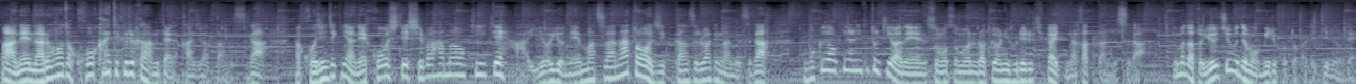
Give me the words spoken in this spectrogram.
まあね、なるほど、こう変えてくるか、みたいな感じだったんですが、まあ、個人的にはね、こうして芝浜を聞いて、あ、いよいよ年末だなと実感するわけなんですが、僕が沖縄に行った時はね、そもそも録音に触れる機会ってなかったんですが、今だと YouTube でも見ることができるので、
